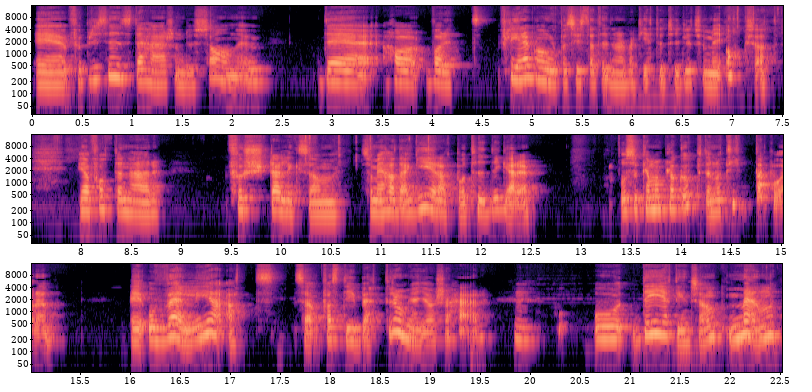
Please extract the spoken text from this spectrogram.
Eh, för precis det här som du sa nu, det har varit flera gånger på sista tiden har det varit jättetydligt för mig också att jag har fått den här första liksom som jag hade agerat på tidigare. Och så kan man plocka upp den och titta på den. Eh, och välja att, så här, fast det är ju bättre om jag gör så här. Mm. Och det är jätteintressant. Men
